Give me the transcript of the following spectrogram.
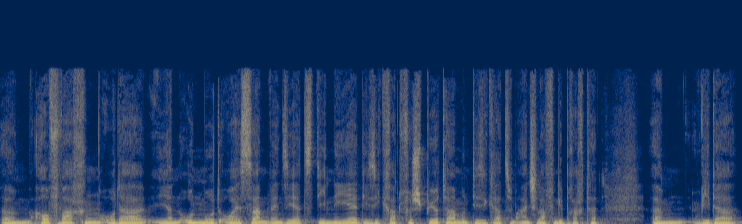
ähm, aufwachen oder ihren Unmut äußern, wenn sie jetzt die Nähe, die sie gerade verspürt haben und die sie gerade zum Einschlafen gebracht hat, ähm, wieder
